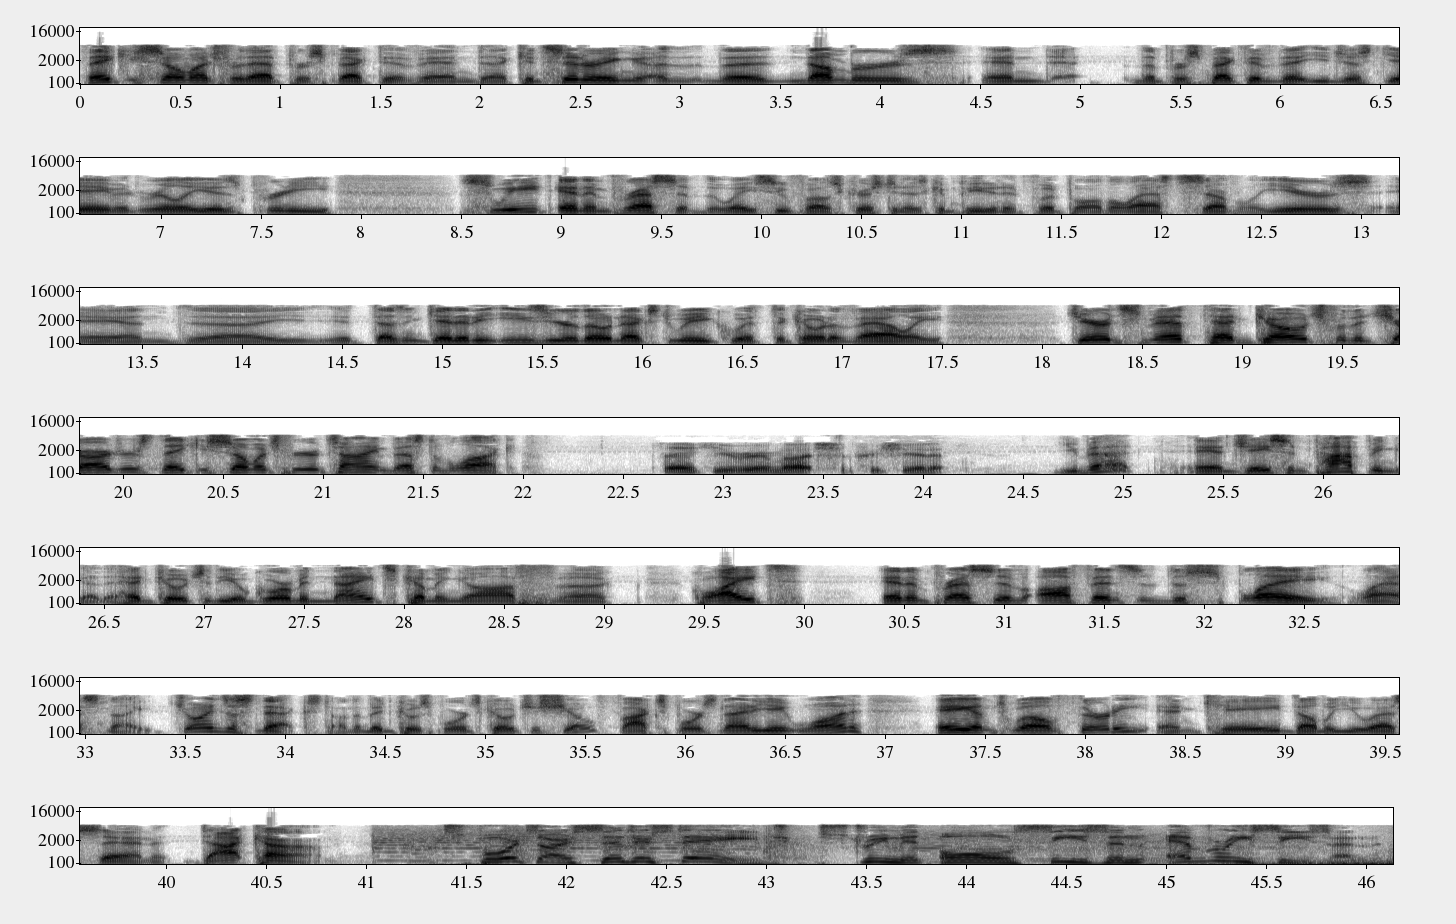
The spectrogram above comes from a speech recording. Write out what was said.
Thank you so much for that perspective, and uh, considering uh, the numbers and the perspective that you just gave, it really is pretty sweet and impressive the way Sioux Falls Christian has competed at football the last several years, and uh, it doesn't get any easier though next week with Dakota Valley. Jared Smith, head coach for the Chargers. Thank you so much for your time. Best of luck. Thank you very much. Appreciate it. You bet. And Jason Poppinga, the head coach of the O'Gorman Knights, coming off uh, quite an impressive offensive display last night. Joins us next on the Midco Sports Coaches Show, Fox Sports 98.1, AM 1230, and KWSN.com. Sports are center stage. Stream it all season, every season.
